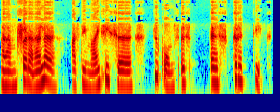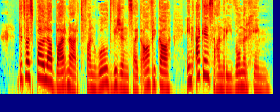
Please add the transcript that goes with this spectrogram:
um, vir hulle as die meisie se toekoms is is kritiek. Dit was Paula Barnard van World Vision Suid-Afrika en ek is Henry Wondergem.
